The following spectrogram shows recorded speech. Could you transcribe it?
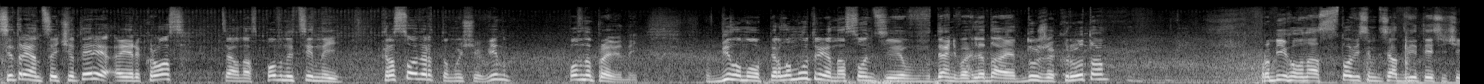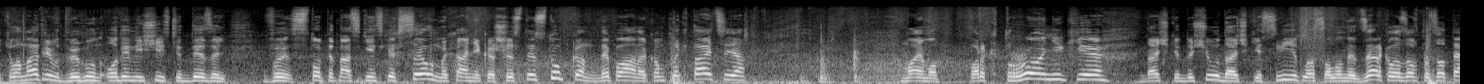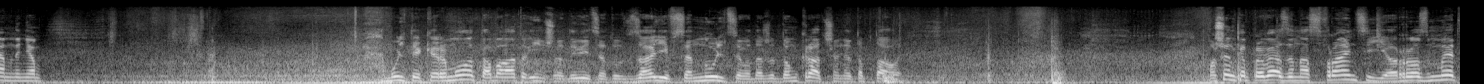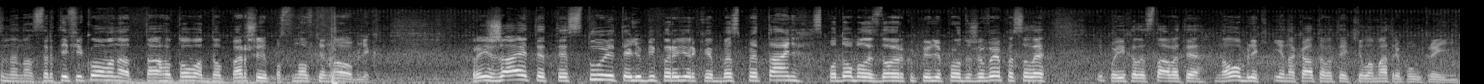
Citroen C4 Aircross це у нас повноцінний кросовер, тому що він повнопривідний. В білому перламутрі на сонці в день виглядає дуже круто. Пробігу у нас 182 тисячі кілометрів, двигун 1,6 дизель в 115 кінських сил, механіка 6 ступка, непогана комплектація. Маємо парктроніки, датчики дощу, датчики світла, салони дзеркала з автозатемненням, мультикермо та багато іншого. Дивіться, тут взагалі все нульцево, навіть домкрат ще не топтали. Машинка привезена з Франції, розмитнена, сертифікована та готова до першої постановки на облік. Приїжджайте, тестуйте, любі перевірки без питань. Сподобались договір купівлі-продажу, виписали і поїхали ставити на облік і накатувати кілометри по Україні.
